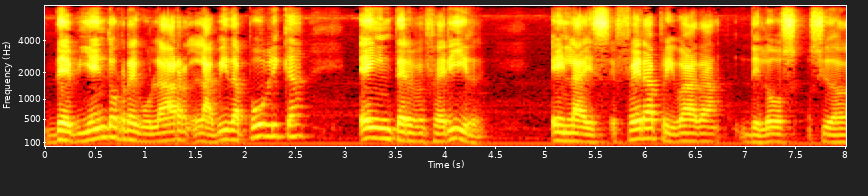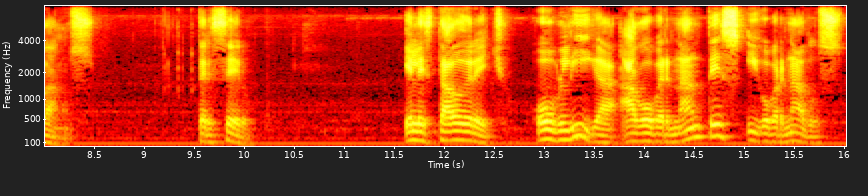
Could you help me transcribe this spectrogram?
debiendo regular la vida pública e interferir en la esfera privada de los ciudadanos. Tercero, el Estado de Derecho obliga a gobernantes y gobernados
